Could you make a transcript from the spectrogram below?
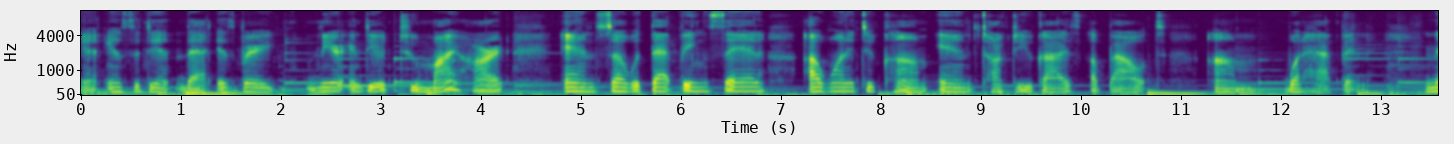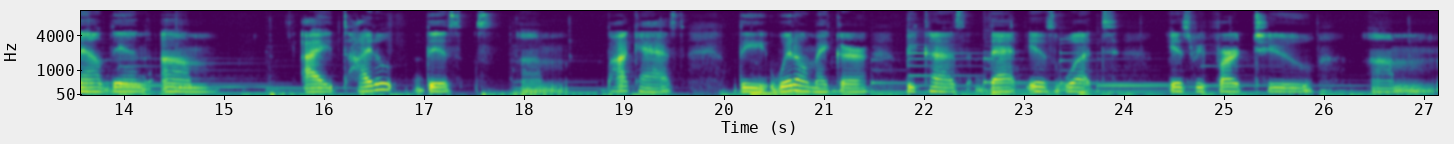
an incident that is very near and dear to my heart. And so, with that being said, I wanted to come and talk to you guys about um, what happened. Now, then, um, I titled this um, podcast The Widowmaker because that is what is referred to um,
